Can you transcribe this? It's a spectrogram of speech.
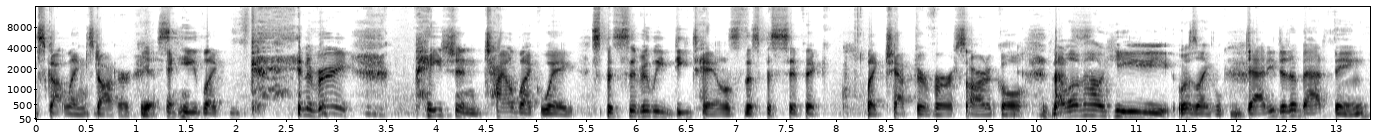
Scott Lang's daughter. Yes. And he, like, in a very patient, childlike way, specifically details the specific, like, chapter verse article. I love how he was like, Daddy did a bad thing,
